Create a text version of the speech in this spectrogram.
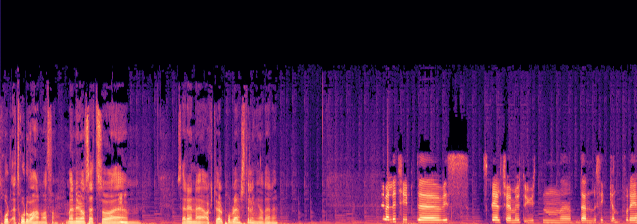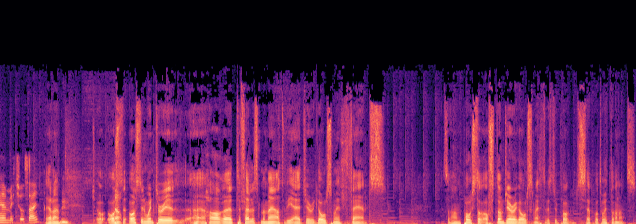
Tror, jeg tror det var han, i hvert fall. Men uansett så um, Så er det en eh, aktuell problemstilling, ja. Det er det. Det er veldig kjipt uh, hvis spill kommer ut uten uh, den musikken, for det har mye å si. det, er det. Mm. Austin, Austin, Austin Wintery har uh, til felles med meg at vi er Jerry Goldsmith-fans. Så han poster ofte om Jerry Goldsmith, hvis du på, ser på Twitteren hans.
